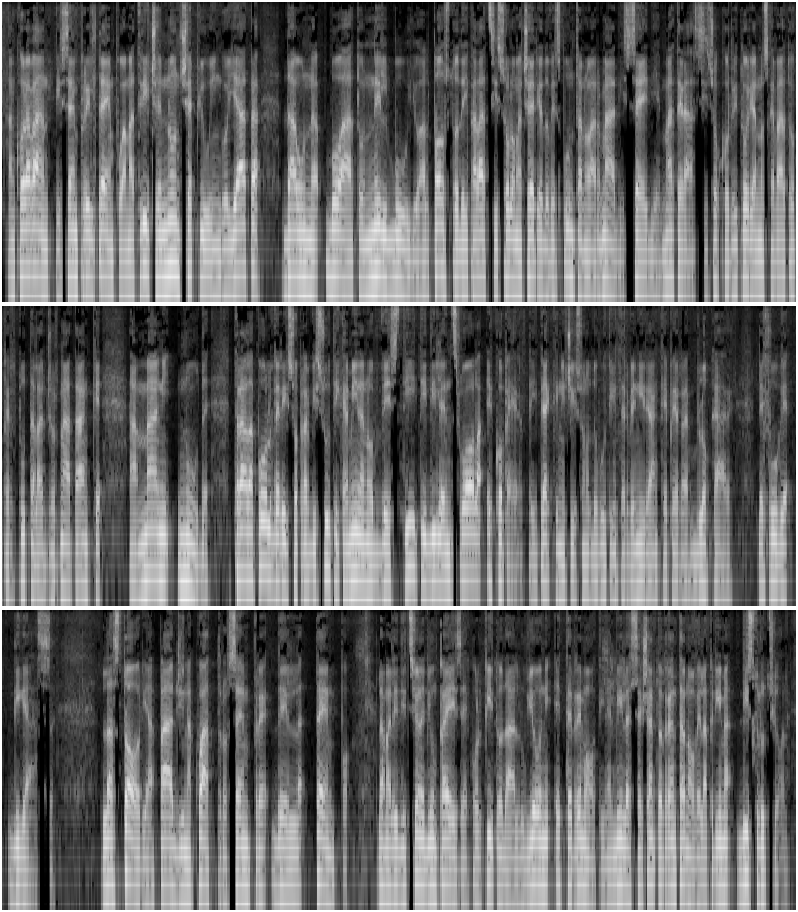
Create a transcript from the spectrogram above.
Ancora avanti, sempre il tempo, Amatrice non c'è più, ingoiata da un boato nel buio. Al posto dei palazzi solo macerie dove spuntano armadi, sedie, materassi, soccorritori hanno scavato per tutta la giornata anche a mani nude. Tra la polvere i sopravvissuti camminano vestiti di lenzuola e coperte. I tecnici sono dovuti intervenire anche per bloccare le fughe di gas. La storia, pagina 4, sempre del tempo. La maledizione di un paese colpito da alluvioni e terremoti. Nel 1639 la prima distruzione.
